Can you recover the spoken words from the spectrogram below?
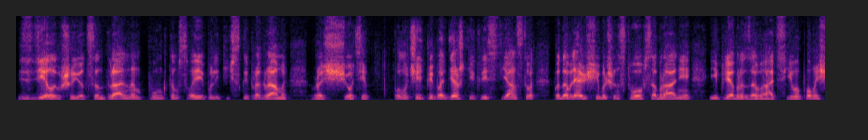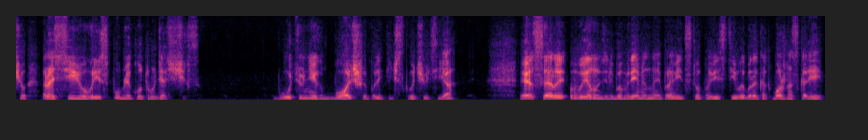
сделавший ее центральным пунктом своей политической программы в расчете получить при поддержке крестьянства подавляющее большинство в собрании и преобразовать с его помощью Россию в республику трудящихся. Будь у них больше политического чутья, эсеры вынудили бы Временное правительство провести выборы как можно скорее,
